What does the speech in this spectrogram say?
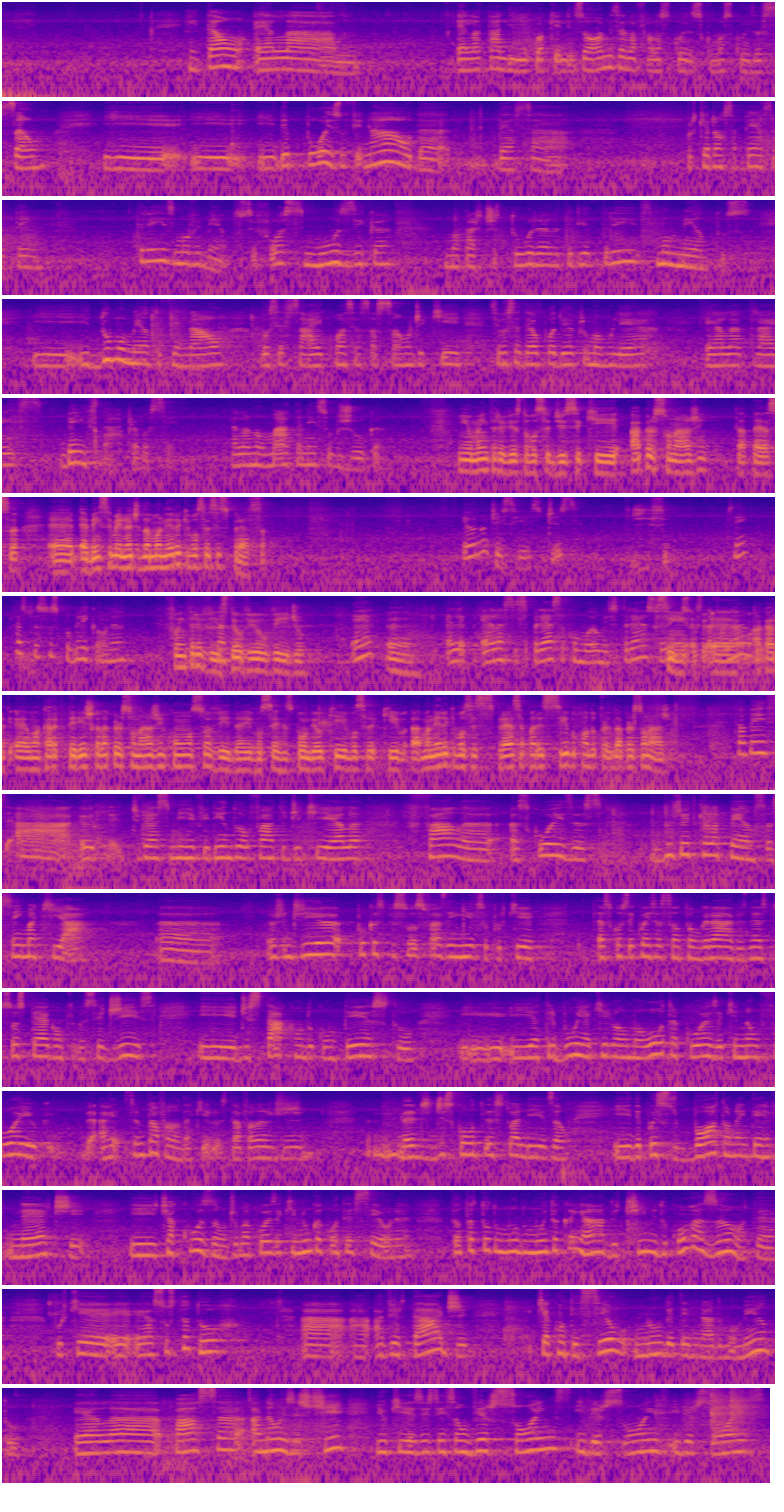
Então, ela ela tá ali com aqueles homens, ela fala as coisas como as coisas são e, e, e depois, no final da, dessa... Porque a nossa peça tem três movimentos. Se fosse música, uma partitura, ela teria três momentos. E, e do momento final, você sai com a sensação de que se você der o poder para uma mulher, ela traz bem-estar para você. Ela não mata nem subjuga. Em uma entrevista você disse que a personagem da peça é, é bem semelhante da maneira que você se expressa. Eu não disse isso, disse? Disse. Sim, as pessoas publicam, né? Foi entrevista, eu vi o vídeo. É? É, Ela, ela se expressa como eu me expresso? É sim, você tá é, car- é uma característica da personagem com a sua vida. E você respondeu que, você, que a maneira que você se expressa é parecido com a do da personagem. Talvez ah, eu estivesse me referindo ao fato de que ela fala as coisas do jeito que ela pensa, sem maquiar. Ah, hoje em dia, poucas pessoas fazem isso, porque as consequências são tão graves, né? As pessoas pegam o que você diz e destacam do contexto e, e atribuem aquilo a uma outra coisa que não foi. Você não estava falando daquilo, você estava falando de né, eles descontextualizam e depois botam na internet e te acusam de uma coisa que nunca aconteceu, né? Então está todo mundo muito acanhado e tímido, com razão até, porque é, é assustador. A, a, a verdade que aconteceu num determinado momento, ela passa a não existir e o que existem são versões e versões e versões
